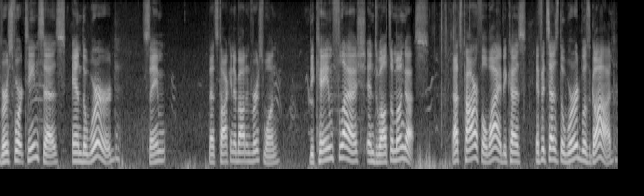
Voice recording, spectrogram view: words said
Verse 14 says, And the Word, same that's talking about in verse 1, became flesh and dwelt among us. That's powerful. Why? Because if it says the Word was God,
